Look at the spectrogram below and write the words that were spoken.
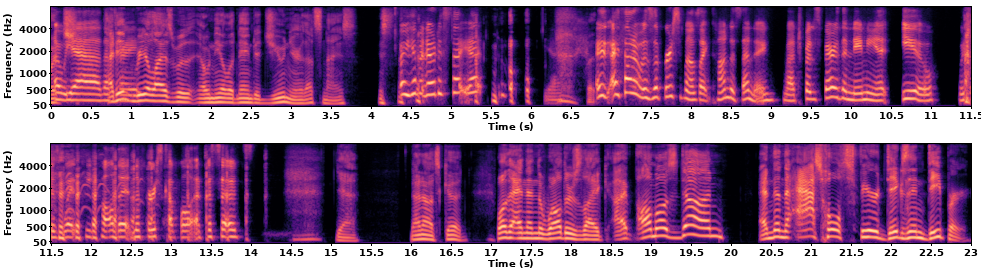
oh yeah, that's I didn't right. realize was O'Neill had named it Junior. That's nice. Oh, you haven't noticed that yet? no. Yeah. But I, I thought it was the first time I was like condescending much, but it's better than naming it you, which is what he called it in the first couple episodes. yeah. No, no, it's good. Well, and then the welder's like, I'm almost done. And then the asshole sphere digs in deeper.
